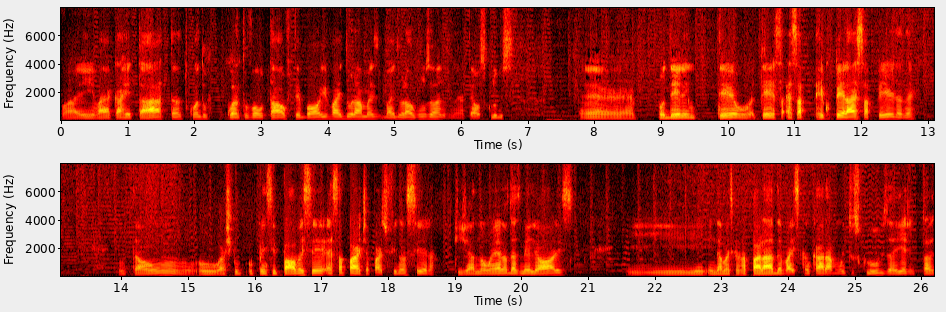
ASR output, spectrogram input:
vai vai acarretar tanto quando quanto voltar ao futebol e vai durar mais, vai durar alguns anos, né? Até os clubes é, poderem ter, ter essa, essa, recuperar essa perda, né? Então, o, acho que o, o, principal vai ser essa parte, a parte financeira, que já não era das melhores e ainda mais que essa parada vai escancarar muitos clubes aí. A gente tá,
